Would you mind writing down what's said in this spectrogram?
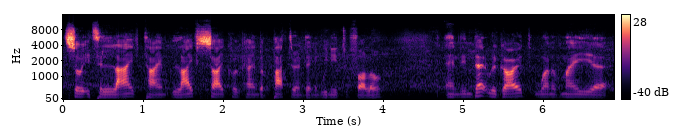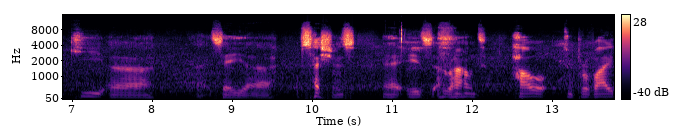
So it's a lifetime, life cycle kind of pattern that we need to follow. And in that regard, one of my uh, key, uh, uh, say, obsessions uh, is around how to provide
